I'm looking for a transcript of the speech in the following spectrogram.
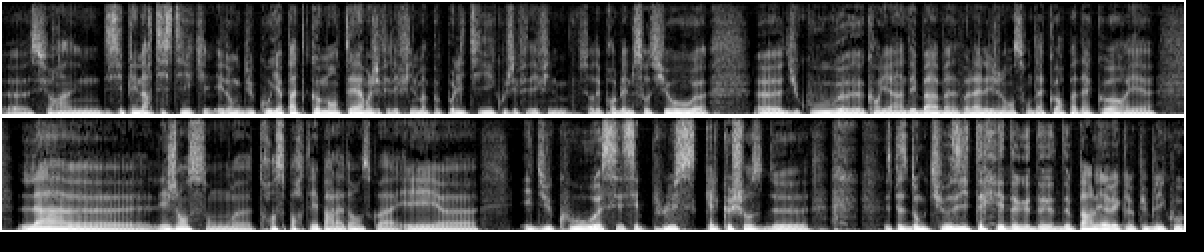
euh, sur un- une discipline artistique et donc du coup il n'y a pas de commentaires. Moi j'ai fait des films un peu politiques ou j'ai fait des films sur des problèmes sociaux. Euh, euh, du coup quand il y a un débat, ben voilà les gens sont d'accord, pas d'accord et là les gens sont transportés par la danse quoi et et du coup c'est plus quelque chose de d'onctuosité de, de, parler avec le public où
